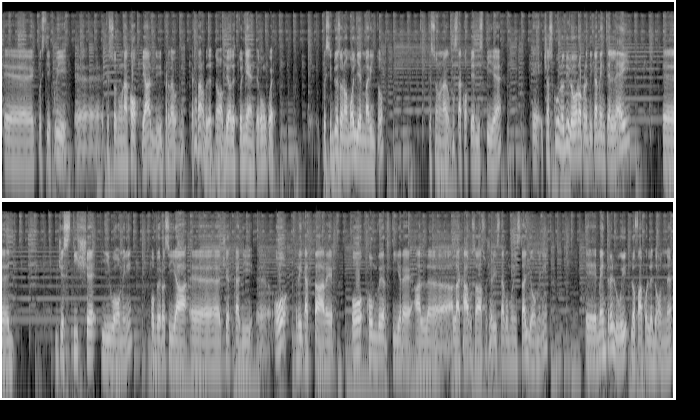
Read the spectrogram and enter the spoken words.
eh, questi qui eh, che sono una coppia, di protagonisti, in realtà non non abbiamo detto niente, comunque questi due sono moglie e marito, che sono una- questa coppia di spie, e ciascuno di loro praticamente lei eh, gestisce gli uomini, ovvero sia eh, cerca di eh, o ricattare o convertire al- alla causa socialista comunista gli uomini, e mentre lui lo fa con le donne.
